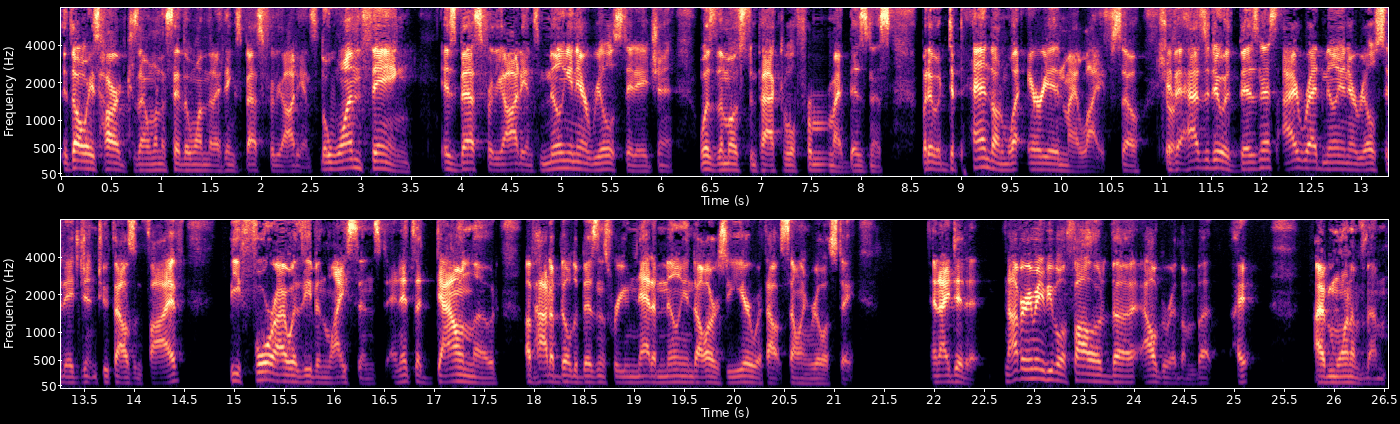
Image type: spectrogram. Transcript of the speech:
It's always hard because I want to say the one that I think is best for the audience. The one thing is best for the audience. Millionaire Real Estate Agent was the most impactful for my business, but it would depend on what area in my life. So sure. if it has to do with business, I read Millionaire Real Estate Agent in 2005 before I was even licensed. And it's a download of how to build a business where you net a million dollars a year without selling real estate. And I did it. Not very many people have followed the algorithm, but I, I'm one of them.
